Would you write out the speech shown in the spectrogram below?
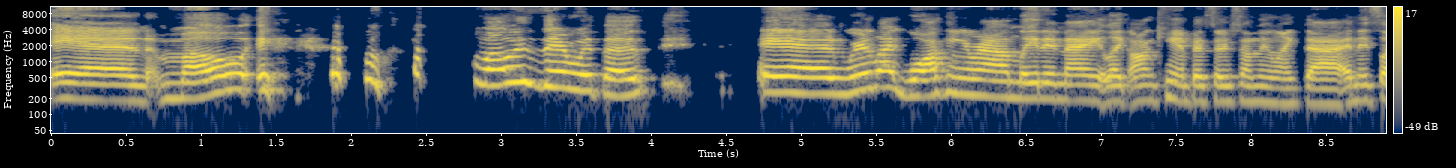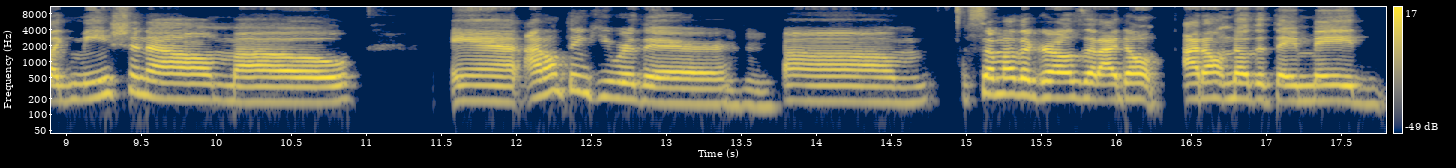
and Mo Mo is there with us, and we're like walking around late at night, like on campus or something like that. And it's like me, Chanel, Mo, and I don't think you were there. Mhm. Um, some other girls that I don't I don't know that they made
